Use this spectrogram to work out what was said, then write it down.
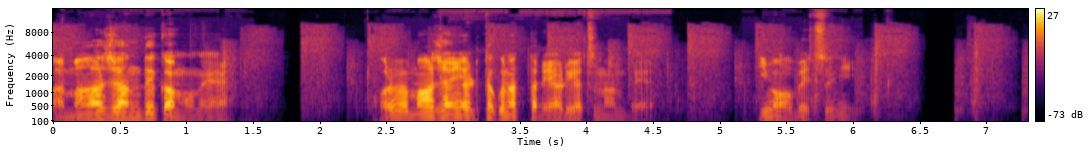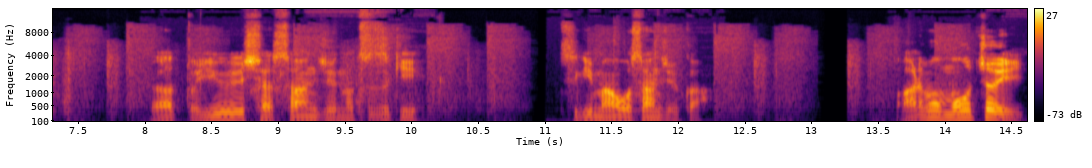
あ、麻雀デカもね、俺は麻雀やりたくなったらやるやつなんで、今は別に。あと、勇者30の続き。次、魔王30か。あれももうちょい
